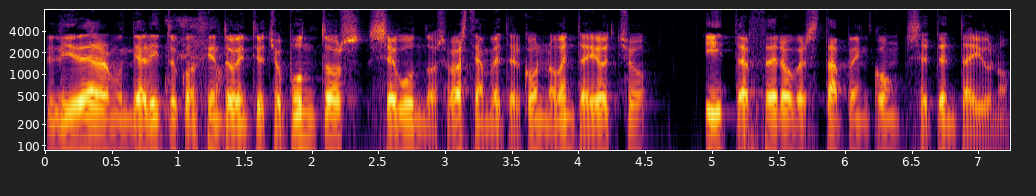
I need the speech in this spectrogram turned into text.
lidera el mundialito con 128 puntos. Segundo, Sebastián Vettel con 98. Y tercero, Verstappen con 71.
